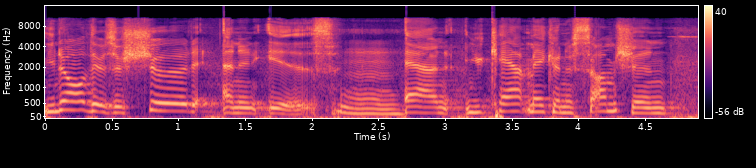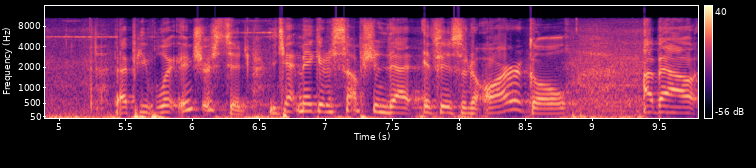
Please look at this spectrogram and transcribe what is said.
you know, there's a should and an is. Hmm. And you can't make an assumption that people are interested. You can't make an assumption that if there's an article about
